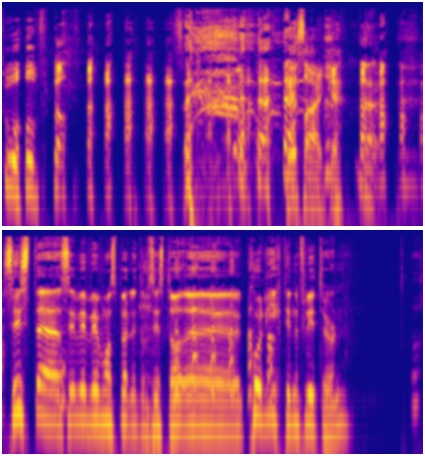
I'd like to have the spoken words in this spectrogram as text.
to håndflat. Det sa jeg ikke. Siste, vi, vi må spørre litt om siste. Eh, hvor gikk denne flyturen? Uh,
